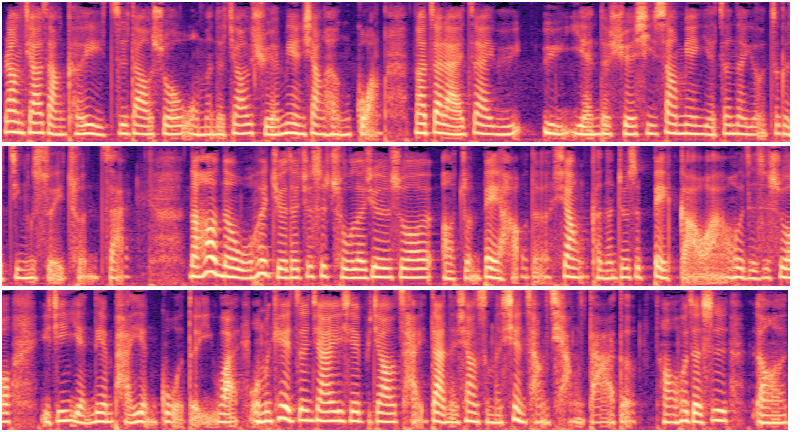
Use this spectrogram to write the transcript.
让家长可以知道说我们的教学面向很广。那再来在于语言的学习上面也真的有这个精髓存在。然后呢，我会觉得就是除了就是说呃准备好的，像可能就是背稿啊，或者是说已经演练排演过的以外，我们可以增加一些比较彩蛋的，像什么现场抢答的。好，或者是呃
